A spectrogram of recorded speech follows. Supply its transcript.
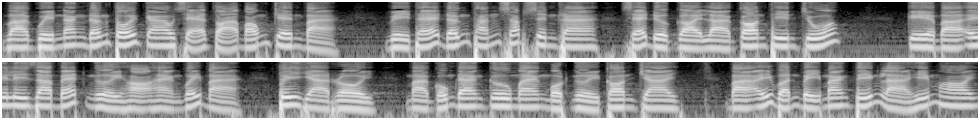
và quyền năng đấng tối cao sẽ tỏa bóng trên bà. Vì thế đấng thánh sắp sinh ra sẽ được gọi là con Thiên Chúa. Kìa bà Elizabeth người họ hàng với bà, tuy già rồi mà cũng đang cưu mang một người con trai. Bà ấy vẫn bị mang tiếng là hiếm hoi,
